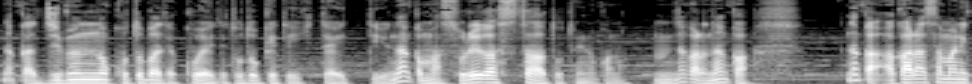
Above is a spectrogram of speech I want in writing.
なんか自分の言葉で声で届けていきたいっていうなんかまあそれがスタートというのかな、うん、だからなんかなんかあからさまに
